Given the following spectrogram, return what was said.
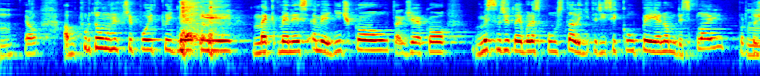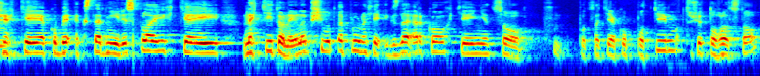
Hmm. Jo? A furt to můžeš připojit klidně i Mac Mini s M1, takže jako myslím, že tady bude spousta lidí, kteří si koupí jenom display, protože hmm. chtějí jakoby externí display, chtějí, nechtějí to nejlepší od Apple, nechtějí XDR, chtějí něco hm, v podstatě jako pod tím, což je tohleto.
